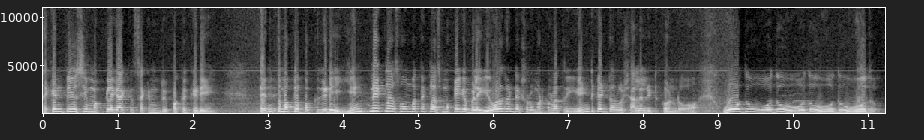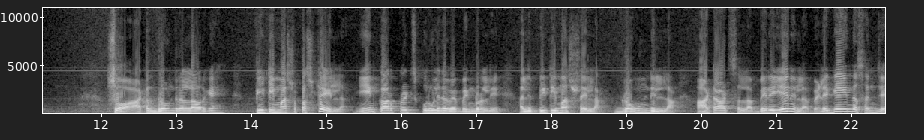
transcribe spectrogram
ಸೆಕೆಂಡ್ ಪಿ ಯು ಸಿ ಮಕ್ಕಳಿಗೆ ಹಾಕಿ ಸೆಕೆಂಡ್ರಿ ಪಕ್ಕಕ್ಕಿಡಿ. ಟೆಂತ್ ಮಕ್ಕಳ ಪಕ್ಕಗಿಡಿ ಎಂಟನೇ ಕ್ಲಾಸ್, ಒಂಬತ್ತನೇ ಕ್ಲಾಸ್ ಮಕ್ಕಳಿಗೆ ಬೆಳಗ್ಗೆ ಏಳು ಗಂಟೆಗೆ ಶುರು ಮಾಡ್ಕೊಂಡು ರಾತ್ರಿ ಎಂಟು ಗಂಟೆವರೆಗೂ ಶಾಲೆಯಲ್ಲಿ ಇಟ್ಕೊಂಡು ಓದು ಓದು ಓದು ಓದು ಓದು. ಸೊ ಆಟದ ಗ್ರೌಂಡ್ ಇರಲ್ಲ ಅವ್ರಿಗೆ. ಪಿ ಟಿ ಮಾಸ್ಟರ್ ಫಸ್ಟೇ ಇಲ್ಲ. ಏನು ಕಾರ್ಪೊರೇಟ್ ಸ್ಕೂಲ್ಗಳಿದ್ದಾವೆ ಬೆಂಗಳೂರಲ್ಲಿ, ಅಲ್ಲಿ ಪಿ ಟಿ ಮಾಸ್ಟರ್ ಇಲ್ಲ. ಗ್ರೌಂಡ್ ಇಲ್ಲ. ಆಟ ಆಡ್ಸಲ್ಲ ಬೇರೆ ಏನಿಲ್ಲ. ಬೆಳಗ್ಗೆಯಿಂದ ಸಂಜೆ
